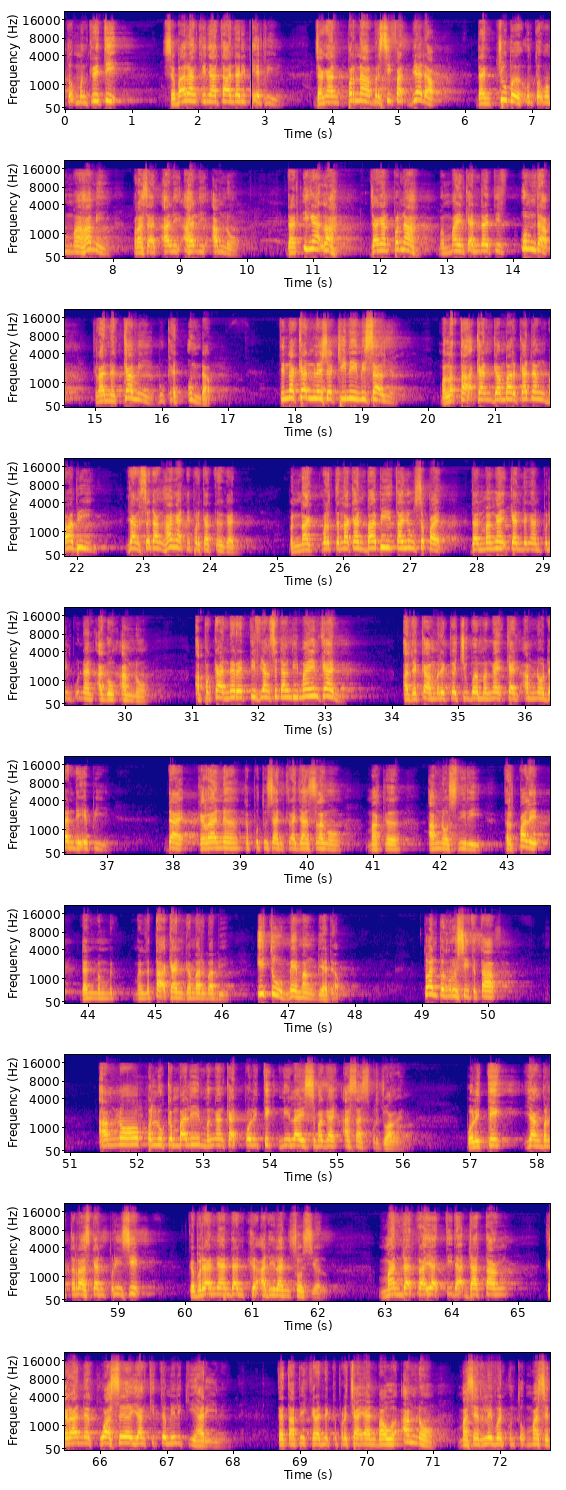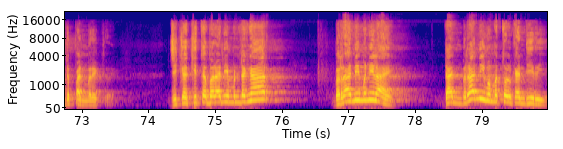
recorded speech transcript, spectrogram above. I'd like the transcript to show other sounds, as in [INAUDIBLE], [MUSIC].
untuk mengkritik sebarang kenyataan dari PAP. Jangan pernah bersifat biadab dan cuba untuk memahami perasaan ahli-ahli AMNO. Dan ingatlah, jangan pernah memainkan naratif umdap kerana kami bukan umdap. Tindakan Malaysia kini misalnya, meletakkan gambar kandang babi yang sedang hangat diperkatakan. Pertenakan babi Tanjung Sepat dan mengaitkan dengan Perhimpunan Agung AMNO. Apakah naratif yang sedang dimainkan? Adakah mereka cuba mengaitkan AMNO dan DAP? Dan kerana keputusan kerajaan Selangor, maka AMNO sendiri terpalit dan meletakkan gambar babi. Itu memang biadab. Tuan pengurusi tetap, AMNO perlu kembali mengangkat politik nilai sebagai asas perjuangan. Politik yang berteraskan prinsip keberanian dan keadilan sosial. Mandat rakyat tidak datang kerana kuasa yang kita miliki hari ini. Tetapi kerana kepercayaan bahawa AMNO masih relevan untuk masa depan mereka. Jika kita berani mendengar, berani menilai dan berani membetulkan diri,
